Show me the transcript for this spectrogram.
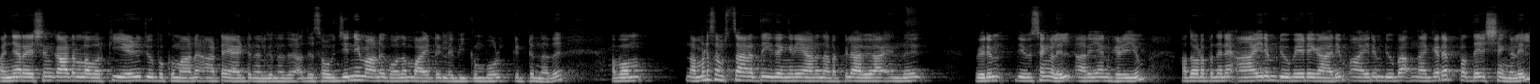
മഞ്ഞ റേഷൻ കാർഡുള്ളവർക്ക് ഏഴ് രൂപക്കുമാണ് ആട്ടയായിട്ട് നൽകുന്നത്. അത് സൗജന്യമാണ് ഗോതമ്പായിട്ട് ലഭിക്കുമ്പോൾ കിട്ടുന്നത്. അപ്പം നമ്മുടെ സംസ്ഥാനത്ത് ഇതെങ്ങനെയാണ് നടപ്പിലാകുക എന്ന് വരും ദിവസങ്ങളിൽ അറിയാൻ കഴിയും. അതോടൊപ്പം തന്നെ ആയിരം രൂപയുടെ കാര്യം ആയിരം രൂപ നഗരപ്രദേശങ്ങളിൽ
